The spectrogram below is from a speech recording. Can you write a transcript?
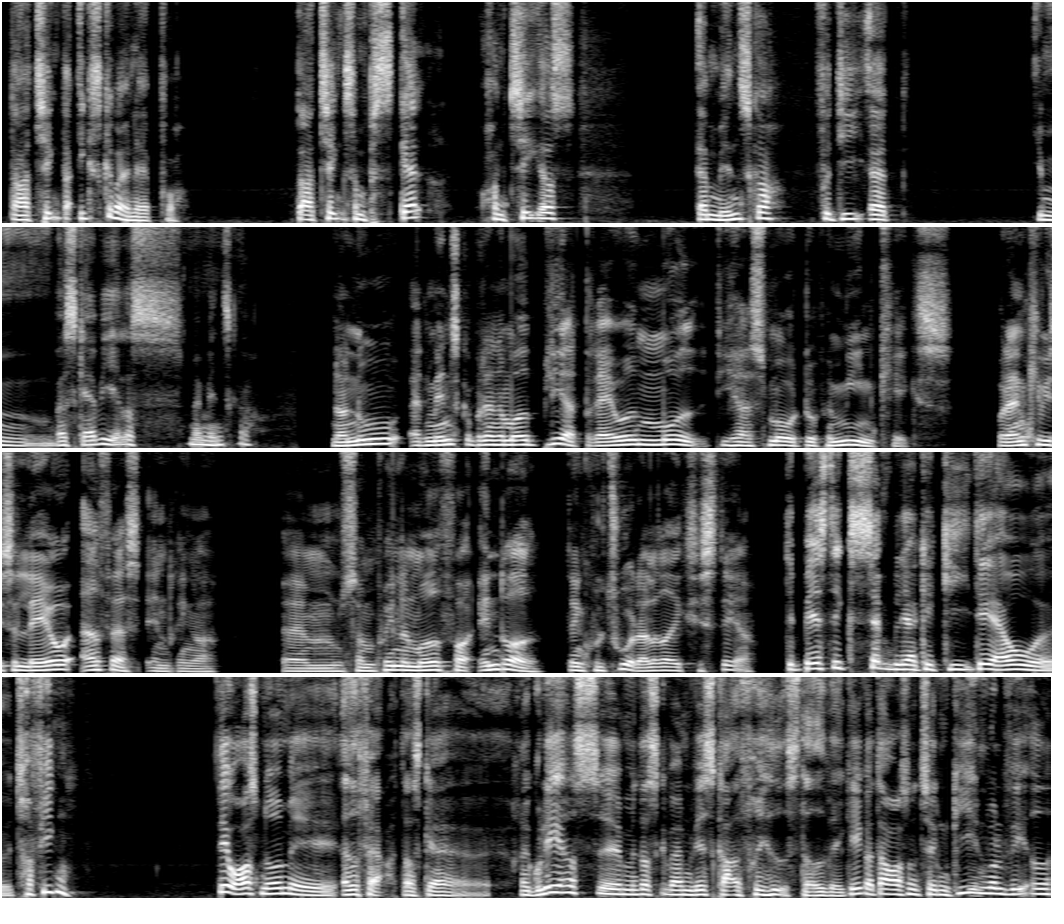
Der er ting, der ikke skal være en app for. Der er ting, som skal håndteres af mennesker, fordi at, jamen, hvad skal vi ellers med mennesker? Når nu, at mennesker på den her måde bliver drevet mod de her små dopaminkiks, hvordan kan vi så lave adfærdsændringer, øhm, som på en eller anden måde får ændret den kultur, der allerede eksisterer? Det bedste eksempel, jeg kan give, det er jo øh, trafikken. Det er jo også noget med adfærd, der skal reguleres, øh, men der skal være en vis grad af frihed stadigvæk. Ikke? Og der er også noget teknologi involveret,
